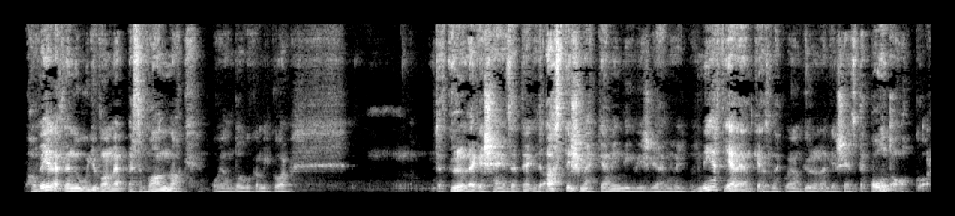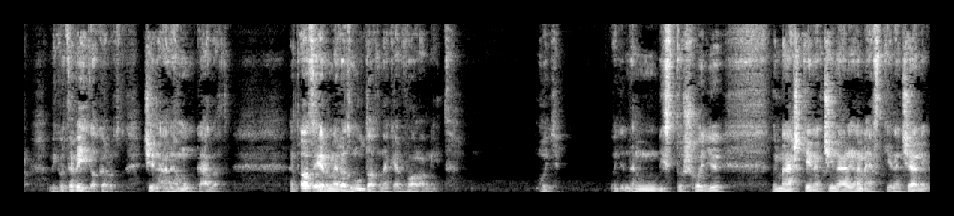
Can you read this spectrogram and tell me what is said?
ha véletlenül úgy van, mert persze vannak olyan dolgok, amikor tehát különleges helyzetek, de azt is meg kell mindig vizsgálni, hogy miért jelentkeznek olyan különleges helyzetek pont akkor, amikor te végig akarod csinálni a munkádat. Hát azért, mert az mutat neked valamit, hogy, hogy nem biztos, hogy, hogy más kéne csinálni, nem ezt kéne csinálni.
